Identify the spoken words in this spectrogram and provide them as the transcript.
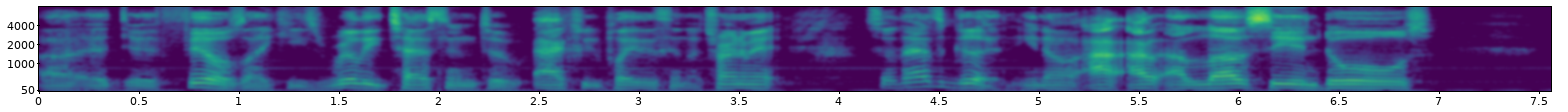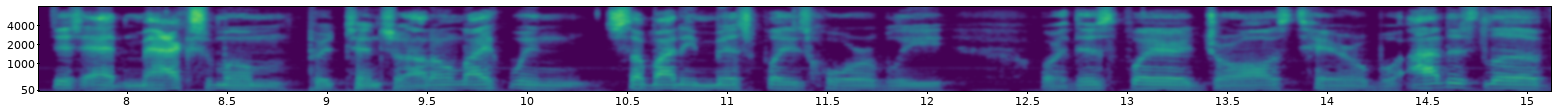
Uh, it, it feels like he's really testing to actually play this in a tournament. So that's good. You know, I, I, I love seeing duels just at maximum potential. I don't like when somebody misplays horribly or this player draws terrible. I just love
